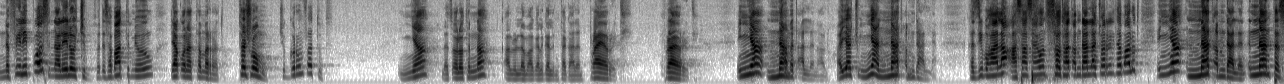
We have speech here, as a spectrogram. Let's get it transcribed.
እነ ፊልጶስ እና ሌሎችም ወደ ሰባት የሚሆኑ ዲያቆናት ተመረጡ፣ ተሾሙ። ችግሩን ፈቱት። እኛ ለጸሎትና ቃሉን ለማገልገል እንተጋለን። priority priority እኛ እናመጣለን አሉ። አያችሁ፣ እኛ እናጠምዳለን። ከዚህ በኋላ አሳ ሳይሆን ሰው ታጠምዳላችሁ አይደል የተባሉት? እኛ እናጠምዳለን። እናንተስ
